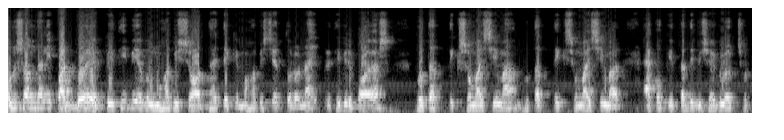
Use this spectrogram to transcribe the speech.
অনুসন্ধানী পাঠ বইয়ের পৃথিবী এবং মহাবিশ্ব অধ্যায় থেকে মহাবিশ্বের তুলনায় পৃথিবীর বয়স, ভূতাত্ত্বিক সময়সীমা, ভূতাত্ত্বিক সময়সীমার একক ইত্যাদি বিষয়গুলোর ছোট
